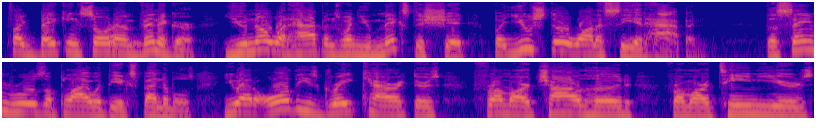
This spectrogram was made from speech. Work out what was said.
It's like baking soda and vinegar. You know what happens when you mix the shit, but you still want to see it happen. The same rules apply with the Expendables. You had all these great characters from our childhood, from our teen years,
